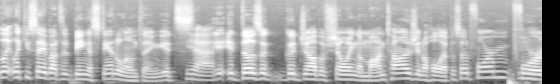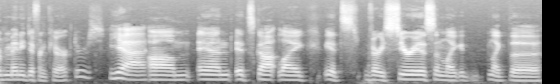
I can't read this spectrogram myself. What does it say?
like, like you say about it being a standalone thing. It's Yeah. It, it does a good job of showing a montage in a whole episode form for many different characters. yeah. Um, and it's got like it's very serious and like like the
